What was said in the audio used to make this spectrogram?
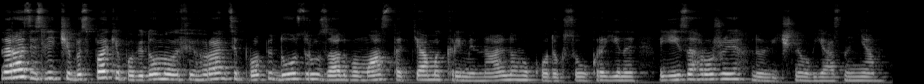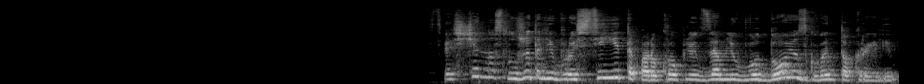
Наразі слідчі безпеки повідомили фігуранці про підозру за двома статтями Кримінального кодексу України. Їй загрожує довічне ув'язнення. Священнослужителі в Росії тепер окроплюють землю водою з гвинтокрилів.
